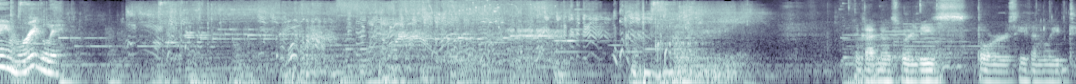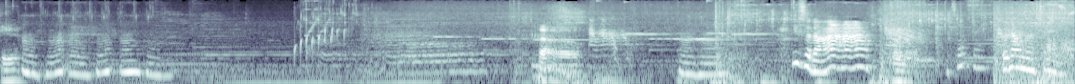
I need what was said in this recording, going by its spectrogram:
Damn wriggly. And God knows where these doors even lead to. Mm-hmm, mm-hmm, mm-hmm. Uh oh. You said ah. Oh no. It's okay. Go down the thing.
